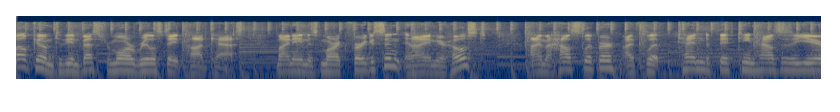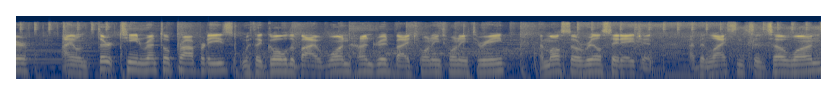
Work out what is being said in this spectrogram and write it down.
Welcome to the InvestFourMore Real Estate Podcast. My name is Mark Ferguson, and I am your host. I'm a house flipper. I flip 10 to 15 houses a year. I own 13 rental properties with a goal to buy 100 by 2023. I'm also a real estate agent. I've been licensed since 01.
